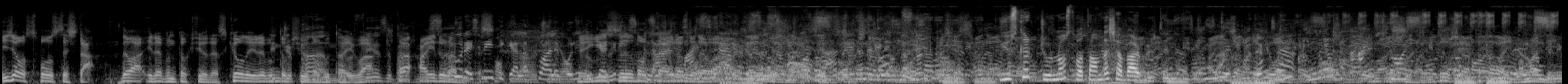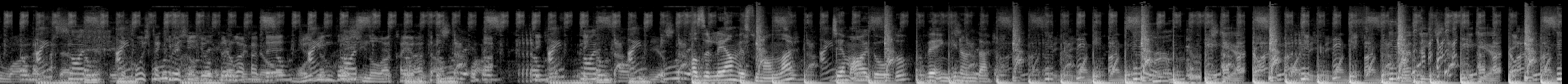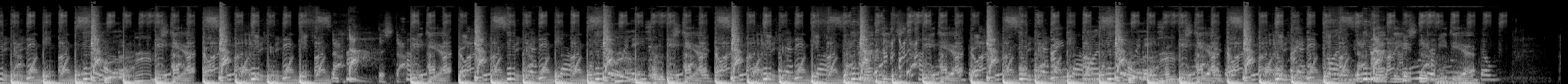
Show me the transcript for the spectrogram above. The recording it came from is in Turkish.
以上スポーツでしたでは11特集です今日の11特集の舞台は北アイルランドですイギリスの北アイルランドでは140 Curnos Vatandaş Haber Bülteni. Hazırlayan ve sunanlar Cem Aydoğdu ve Engin Önder.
